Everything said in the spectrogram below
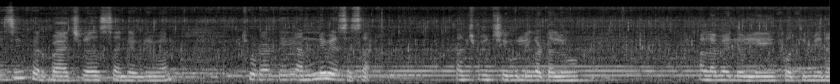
easy for bachelors and everyone చూడండి అన్నీ వేసేసా. పచ్చిమిర్చి ఉల్లిగడ్డలు అల్లం వెల్లుల్లి కొత్తిమీర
